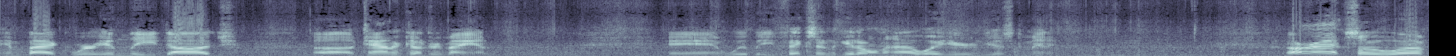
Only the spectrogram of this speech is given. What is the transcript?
in fact, we're in the Dodge uh, Town and Country van, and we'll be fixing to get on the highway here in just a minute. All right, so uh,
